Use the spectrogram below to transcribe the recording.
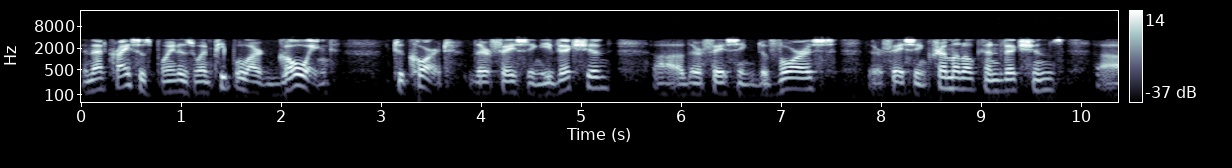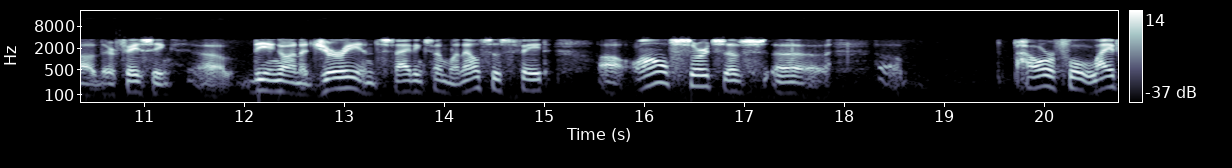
and that crisis point is when people are going to court. They're facing eviction, uh, they're facing divorce, they're facing criminal convictions, uh, they're facing uh, being on a jury and deciding someone else's fate. Uh, all sorts of uh, uh, powerful, life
